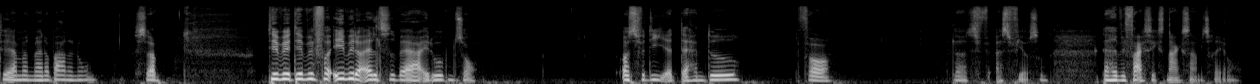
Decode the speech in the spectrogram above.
det er man, man er barn af nogen. Så det vil, det vil for evigt og altid være et åbent sår. Også fordi, at da han døde for eller, altså fire år siden, der havde vi faktisk ikke snakket sammen i tre år.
